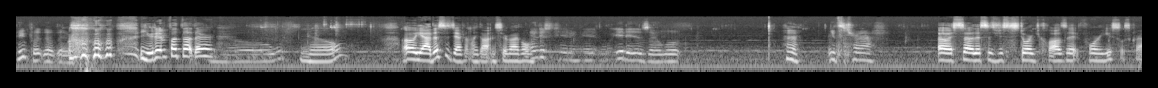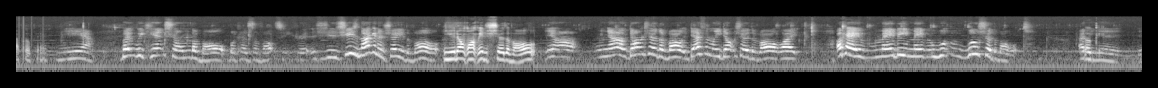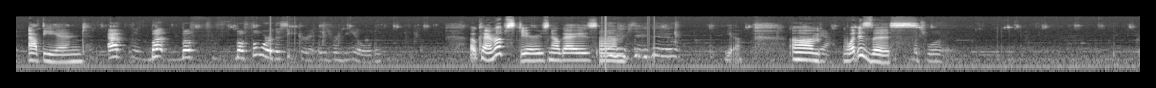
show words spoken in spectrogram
Who put that there? you didn't put that there? no. No. Oh yeah, this is definitely gotten survival. I'm just kidding. It it is though. Look. Huh. It's trash. Oh, so this is just a storage closet for useless crap. Okay. Yeah. But we can't show them the vault because the vault secret. She, she's not gonna show you the vault. You don't want me to show the vault? Yeah. No, don't show the vault. Definitely don't show the vault. Like, okay, maybe maybe we'll, we'll show the vault at the end. At the end. At but bef- before the secret is revealed. Okay, I'm upstairs now, guys. Um, yeah. Um, Yeah. what is this? What's what?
